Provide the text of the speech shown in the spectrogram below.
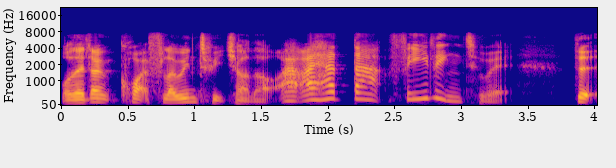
or they don't quite flow into each other. I, I had that feeling to it that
